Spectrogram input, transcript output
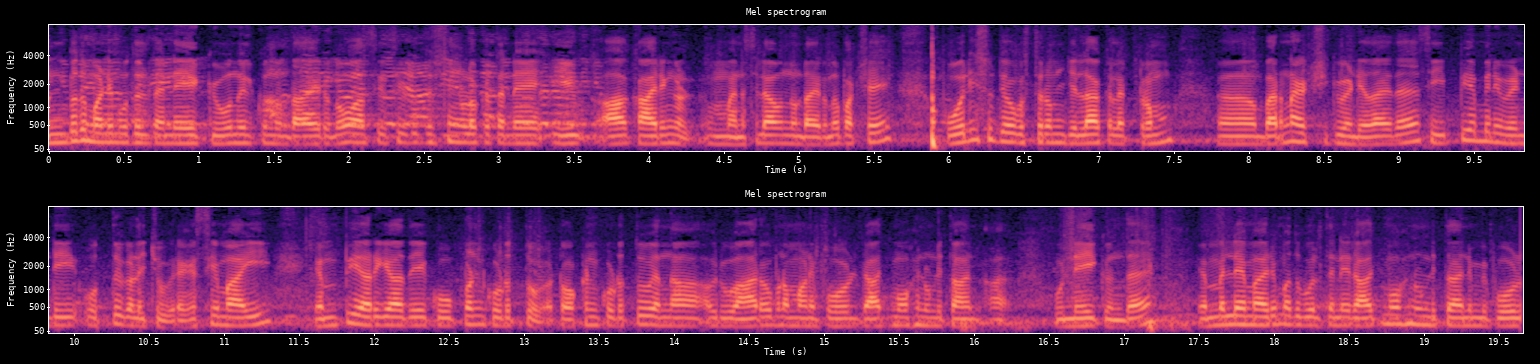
ഒൻപത് മണി മുതൽ തന്നെ ക്യൂ നിൽക്കുന്നുണ്ടായിരുന്നു. ആ സി സി ടി ദൃശ്യങ്ങളൊക്കെ തന്നെ ഈ ആ കാര്യങ്ങൾ മനസ്സിലാവുന്നുണ്ടായിരുന്നു. പക്ഷേ പോലീസ് ഉദ്യോഗസ്ഥരും ജില്ലാ കളക്ടറും ഭരണകക്ഷിക്ക് വേണ്ടി അതായത് സി പി എമ്മിന് വേണ്ടി ഒത്തുകളിച്ചു. രഹസ്യമായി എം പി അറിയാതെ കൂപ്പൺ കൊടുത്തു ടോക്കൺ കൊടുത്തു എന്ന ഒരു ആരോപണമാണ് ഇപ്പോൾ രാജ്മോഹൻ ഉണ്ണിത്താൻ ഉന്നയിക്കുന്നത്. എം എൽ എമാരും അതുപോലെ തന്നെ രാജ്മോഹൻ ഉണ്ണിത്താനും ഇപ്പോൾ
